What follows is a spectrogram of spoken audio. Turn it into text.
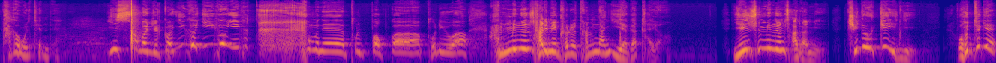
다가올 텐데 이 썩어질 거 이거 이거 이거 때문에 불법과 불의와 안 믿는 사람이 그렇다면 난 이해가 가요. 예수 믿는 사람이 기독교인이 어떻게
